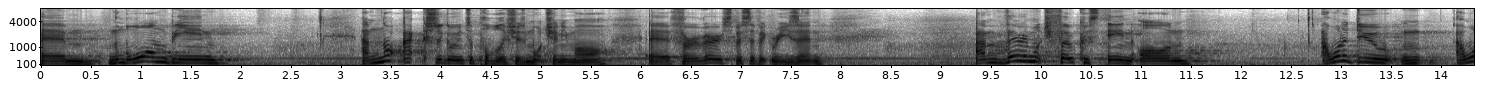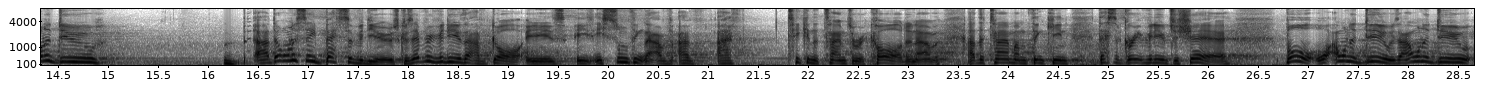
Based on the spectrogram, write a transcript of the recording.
Um, number one being I'm not actually going to publish as much anymore uh, for a very specific reason. I'm very much focused in on I want to do I want to do I don't want to say better videos because every video that I've got is, is, is something that I've, I've, I've taken the time to record and I'm, at the time I'm thinking that's a great video to share. But what I want to do is I want to do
